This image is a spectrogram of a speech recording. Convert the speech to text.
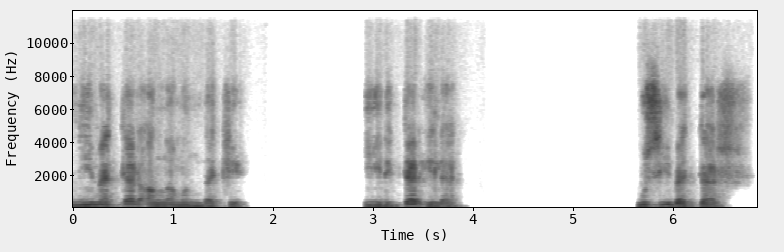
nimetler anlamındaki iyilikler ile musibetler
